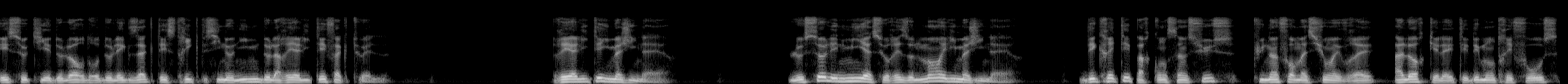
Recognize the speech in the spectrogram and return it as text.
et ce qui est de l'ordre de l'exact et strict synonyme de la réalité factuelle. Réalité imaginaire. Le seul ennemi à ce raisonnement est l'imaginaire. Décréter par consensus qu'une information est vraie, alors qu'elle a été démontrée fausse,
